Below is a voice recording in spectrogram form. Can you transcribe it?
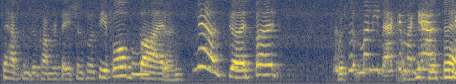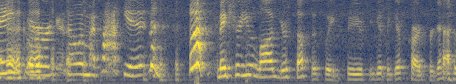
to have some good conversations with people. Well, but yeah, it's good. But let's put money back in my gas tank, or you know, in my pocket. Make sure you log your stuff this week so you can get the gift card for gas.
